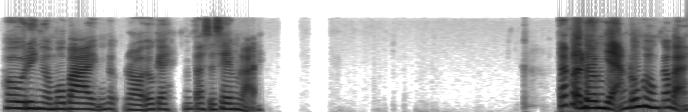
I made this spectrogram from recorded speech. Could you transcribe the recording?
Holding a mobile cũng được. Rồi ok chúng ta sẽ xem lại. Rất là đơn giản đúng không các bạn?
